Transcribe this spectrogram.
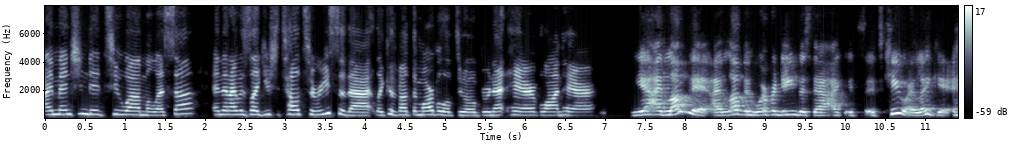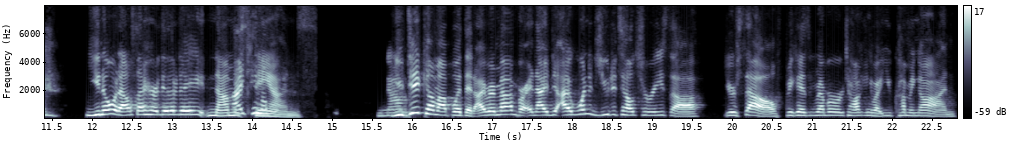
I mentioned it to uh, Melissa, and then I was like, you should tell Teresa that, like, about the Marble Loaf duo, brunette hair, blonde hair. Yeah, I love it. I love it. Whoever named us that, I, it's it's cute. I like it. You know what else I heard the other day? I came up with- Namastands. You did come up with it. I remember. And I I wanted you to tell Teresa yourself because remember we're talking about you coming on.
